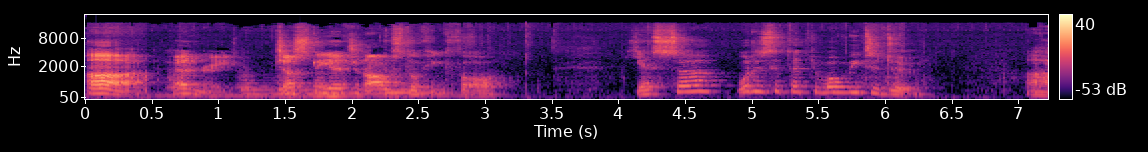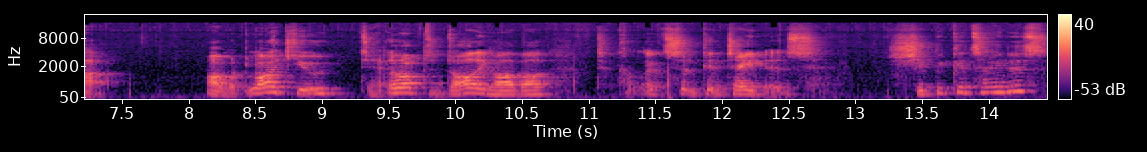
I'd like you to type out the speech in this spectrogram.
Ah, Henry, just the engine I was looking for. Yes, sir. What is it that you want me to do? Ah, I would like you to head up to Darling Harbour to collect some containers. Shipping containers?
